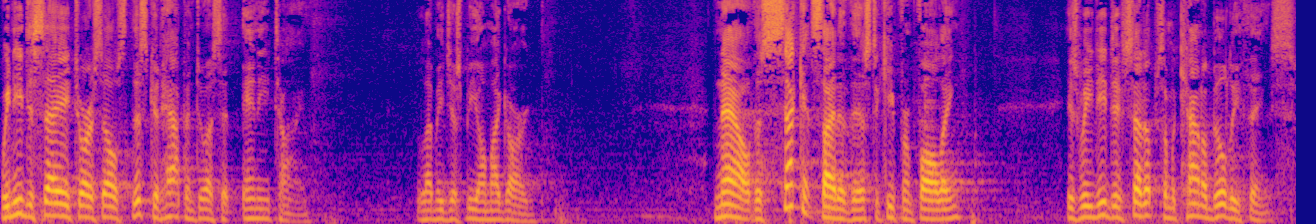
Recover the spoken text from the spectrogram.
We need to say to ourselves, this could happen to us at any time. Let me just be on my guard. Now, the second side of this to keep from falling is we need to set up some accountability things.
